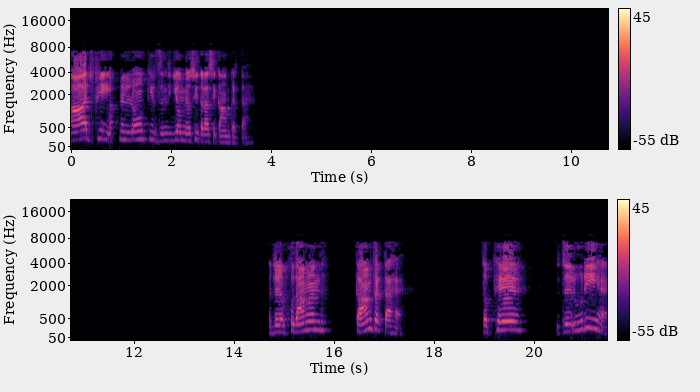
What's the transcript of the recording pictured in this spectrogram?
आज भी अपने लोगों की जिंदगियों में उसी तरह से काम करता है। जब खुदामंद काम करता है तो फिर ज़रूरी है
